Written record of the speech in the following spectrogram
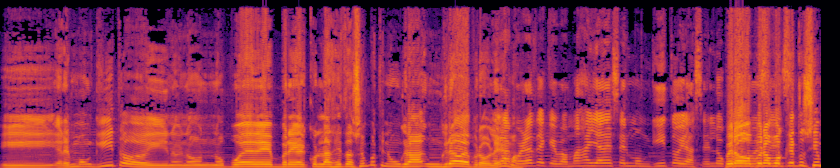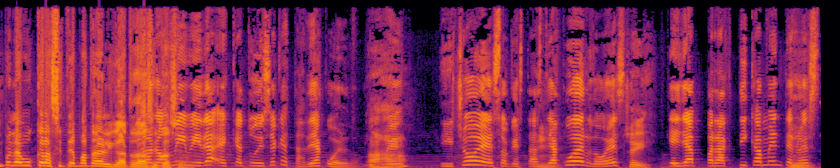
y eres monguito y no, no, no puedes bregar con la situación, pues tienes un, gra- un grave Pero problema. acuérdate que va más allá de ser monguito y hacerlo Pero, pero ¿por qué tú siempre le buscas la siete patas del gato a la No, no, mi situación? vida, es que tú dices que estás de acuerdo. Ajá. ¿ok? Dicho eso, que estás de acuerdo, es Sí. que ella prácticamente no es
